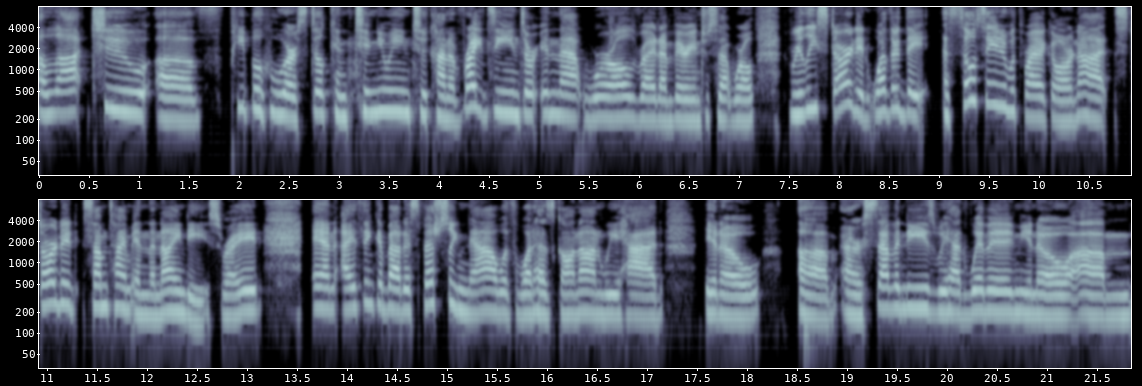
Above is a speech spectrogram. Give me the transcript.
a lot too of people who are still continuing to kind of write zines or in that world, right? I'm very interested in that world, really started, whether they associated with Grrrl or not, started sometime in the 90s, right? And I think about, especially now with what has gone on, we had, you know, um, our 70s, we had women, you know, um,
